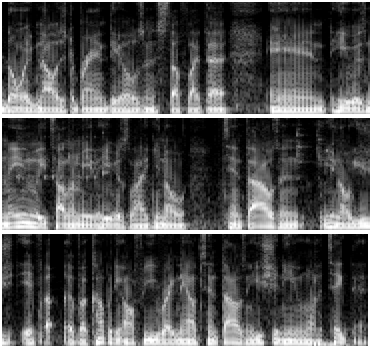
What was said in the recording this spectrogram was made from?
don't acknowledge the brand deals and stuff like that, and he was mainly telling me that he was like you know ten thousand you know you if if a company offer you right now ten thousand you shouldn't even want to take that.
